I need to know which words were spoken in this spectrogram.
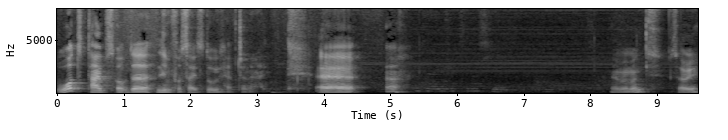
what types of the lymphocytes do we have generally? Uh, uh, a moment, sorry.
